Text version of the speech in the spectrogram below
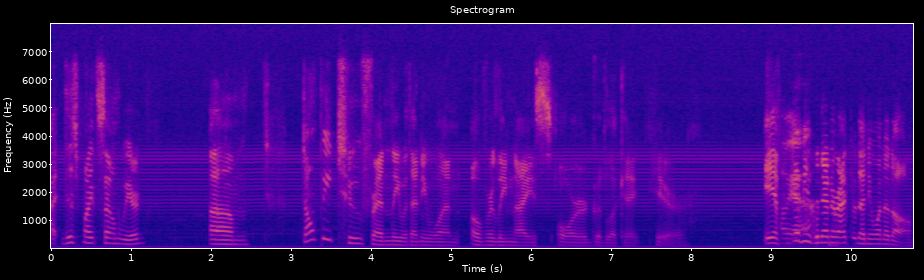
I, this might sound weird. Um, don't be too friendly with anyone overly nice or good looking here. If Oh, if you can interact with anyone at all.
